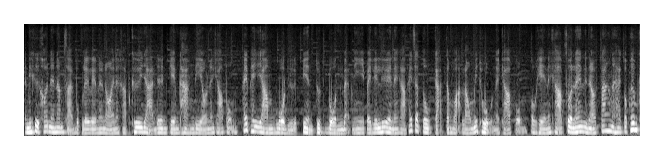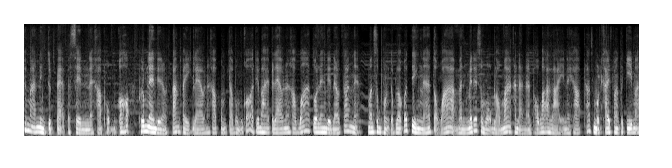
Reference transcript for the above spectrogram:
อันนี้คือข้อแนะนำสายบุกเล็กๆน้อยๆนะครับ คืออย่าเดินเกมทางเดียวนะครับผม ให้พยายามวนหรือเปลี่ยนจุดวนแบบนี้ไปเรื่อยๆนะครับ ให้ศัตรูกะจังหวะเราไม่ถูกนะครับผม โอเคนะครับ ส่วนแรงดึงแนวตั้งนะฮะก็เพิ่มขึ้นมา 1.8%นะครับผม ก็เพิ่มแรงดึงแนวตั้งไปอีกแล้วนะครับผม แต่ผมก็ออธิบายไปแล้วนะครับว่าตัวแรงเด่นแนวตั้งเนี่ยมันส่งผลกับเราก็จริงนะ แต่ว่ามันไม่ได้ส่งผลกับเรามากขนาดนั้นเพราะว่าอะไรนะครับถ้าสมมติใครฟังตะกี้มา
